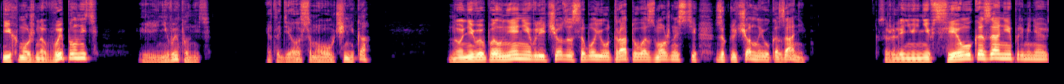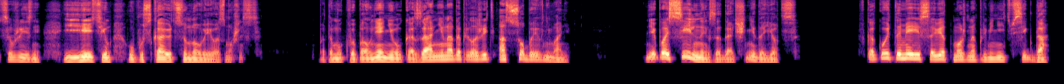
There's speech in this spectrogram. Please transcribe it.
Их можно выполнить или не выполнить. Это дело самого ученика. Но невыполнение влечет за собой утрату возможности заключенной указаний. К сожалению, не все указания применяются в жизни, и этим упускаются новые возможности. Потому к выполнению указаний надо приложить особое внимание. Непосильных задач не дается. В какой-то мере совет можно применить всегда.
